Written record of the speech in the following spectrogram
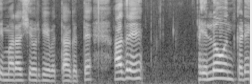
ಸಿಂಹರಾಶಿಯವ್ರಿಗೆ ಇವತ್ತಾಗುತ್ತೆ. ಆದರೆ ಎಲ್ಲೋ ಒಂದು ಕಡೆ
